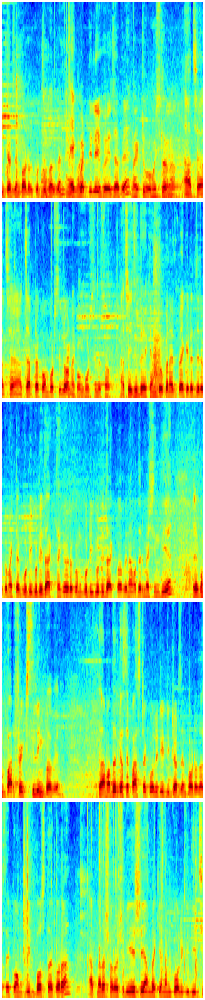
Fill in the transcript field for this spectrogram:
ডিটারজেন্ট পাউডার করতে পারবেন। একবার দিলেই হয়ে যাবে। না একটু হয়েছিল না? আচ্ছা আচ্ছা। চাপটা কম পড়ছিল নাকি? কম পড়ছিল সব আচ্ছা এই যে দেখেন দোকানের প্যাকেটে যেরকম একটা গুটি গুটি দাগ থাকে ওরকম গুটি গুটি দাগ পাবেন আমাদের মেশিন দিয়ে। এরকম পারফেক্ট সিলিং পাবেন। তা আমাদের কাছে পাঁচটা কোয়ালিটি ডিটারজেন্ট পাউডার আছে। কমপ্লিট বস্তা করা। আপনারা সরাসরি এসে আমরা কেমন কোয়ালিটি দিচ্ছি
